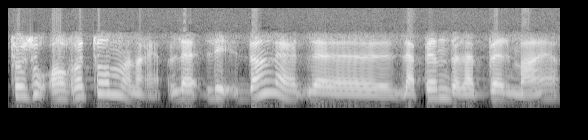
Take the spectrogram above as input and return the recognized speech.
toujours, on retourne en arrière. Dans la peine de la belle-mère,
